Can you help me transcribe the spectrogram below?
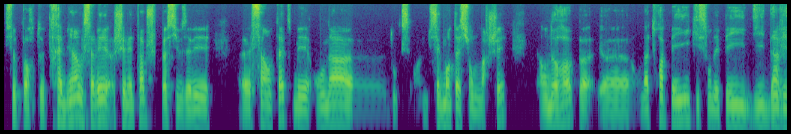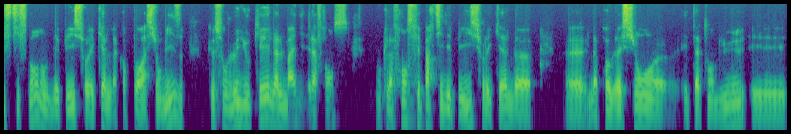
se porte très bien. Vous savez, chez NetApp, je ne sais pas si vous avez ça en tête, mais on a donc une segmentation de marché en Europe, euh, on a trois pays qui sont des pays dits d'investissement, donc des pays sur lesquels la corporation mise, que sont le UK, l'Allemagne et la France. Donc la France fait partie des pays sur lesquels euh, euh, la progression est attendue et,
